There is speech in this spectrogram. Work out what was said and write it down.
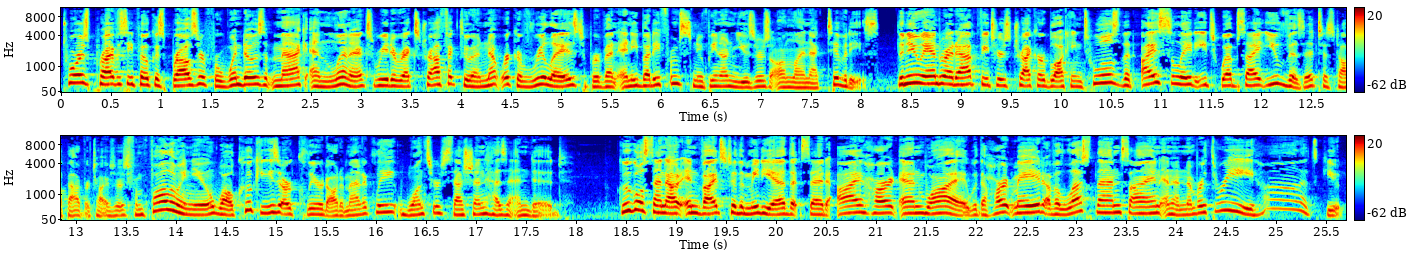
Tor's privacy focused browser for Windows, Mac, and Linux redirects traffic through a network of relays to prevent anybody from snooping on users' online activities. The new Android app features tracker blocking tools that isolate each website you visit to stop advertisers from following you, while cookies are cleared automatically once your session has ended. Google sent out invites to the media that said I heart NY with a heart made of a less than sign and a number three. Ah, oh, that's cute.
